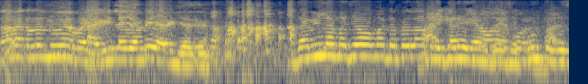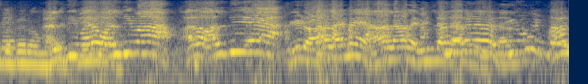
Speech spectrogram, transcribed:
કાળા કલરનું હે આ ભાઈ વિલાયો બે આવી ગયા છે. દવીલામાં જવા માટે પેલા આપણે ઘરે જવું પડશે પૂરતું પૂરતું પહેરવા હલ્દી માં હલ્દી માં હાલો હલ્દી હાલ હાલ હાલ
